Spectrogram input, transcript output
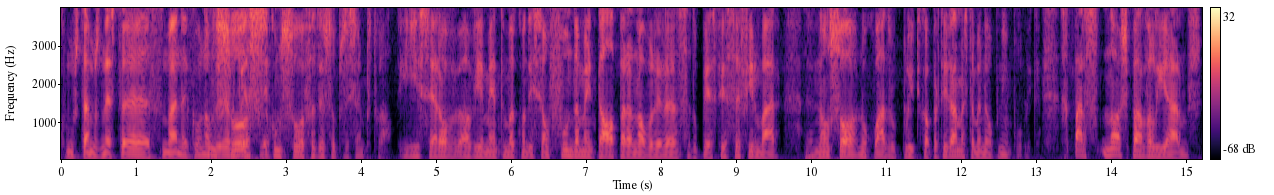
como estamos nesta semana com o novo líder do PSD? Começou a fazer-se oposição em Portugal. E isso era, obviamente, uma condição fundamental para a nova liderança do PSD se afirmar, não só no quadro político-partidário, mas também na opinião pública. Repare-se, nós, para avaliarmos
